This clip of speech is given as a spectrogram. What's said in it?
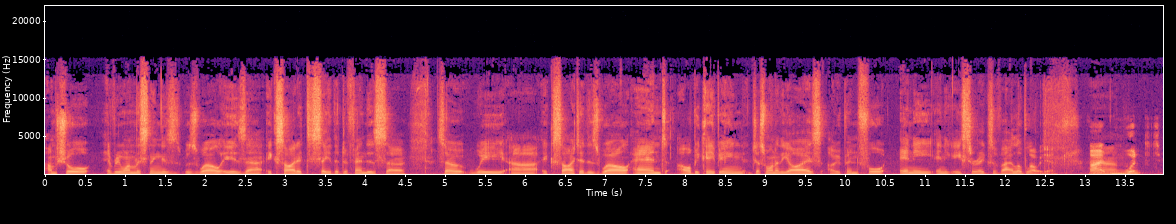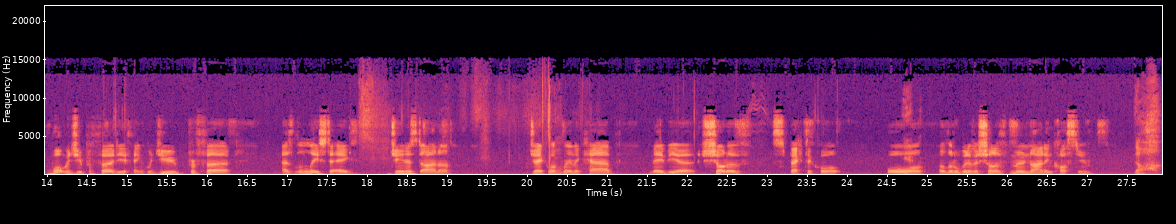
I'm sure everyone listening is as well is uh, excited to see the defenders. So, so we are excited as well, and I'll be keeping just one of the eyes open for any any Easter eggs available. Oh yeah. Um, would what would you prefer? Do you think? Would you prefer as little Easter egg, Gena's diner, Jake Lockley in a cab, maybe a shot of spectacle, or a little bit of a shot of Moon Knight in costume? Oh,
